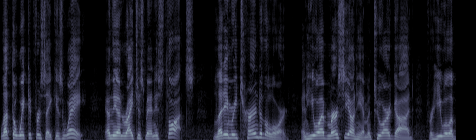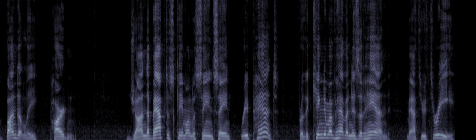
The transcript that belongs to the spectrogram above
Let the wicked forsake his way, and the unrighteous man his thoughts. Let him return to the Lord, and he will have mercy on him and to our God, for he will abundantly pardon. John the Baptist came on the scene saying, Repent, for the kingdom of heaven is at hand. Matthew 3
